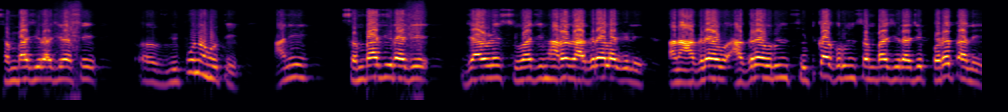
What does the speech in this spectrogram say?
संभाजीराजे असे विपुण होते. आणि संभाजीराजे ज्यावेळेस शिवाजी महाराज आग्र्याला गेले आणि आग्र्या आग्र्यावरून सुटका करून संभाजीराजे परत आले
